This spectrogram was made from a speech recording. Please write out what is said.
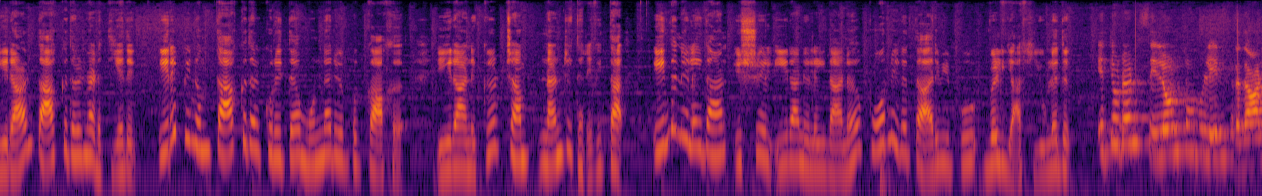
ஈரான் தாக்குதல் நடத்தியது. இருப்பினும் தாக்குதல் குறித்த முன்னறிவிப்புக்காக ஈரானுக்கு ட்ரம்ப் நன்றி தெரிவித்தார். இந்த நிலைதான் இஸ்ரேல் ஈரான் நிலையிலான போர் நிறுத்த அறிவிப்பு வெளியாகியுள்ளது. இத்துடன் சிலோன் தமிழின் பிரதான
